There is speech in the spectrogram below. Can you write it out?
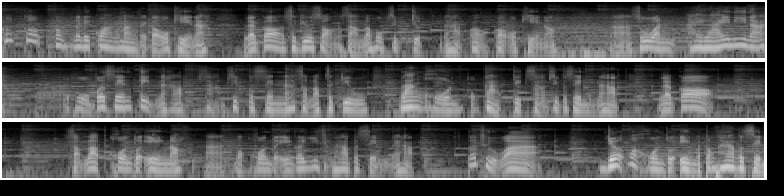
ก็ก็ก็ไม่ได้กว้างมากแต่ก็โอเคนะ แล้วก็สกิล2 360 จุดนะครับก็ก็โอเคเนาะอ่าส่วนไฮไลท์นี่นะโอ้โหเปอร์เซ็นต์ติดนะครับ 30%นะสำหรับสกิลล่างโคนโอกาสติด 30%นะครับ แล้วก็สำหรับโคนตัวเองเนาะอ่าบอกโคนตัวเองก็ 25%นะครับ ก็ถือว่า เยอะกว่าโคนตัวเองมันต้อง 5%น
